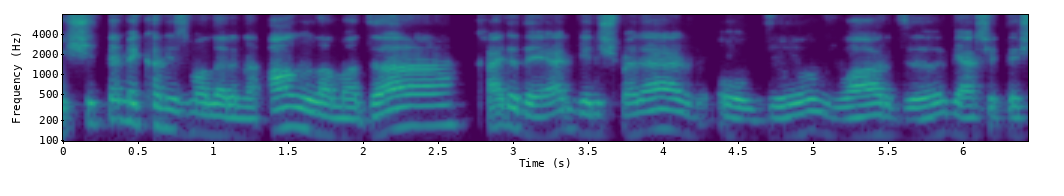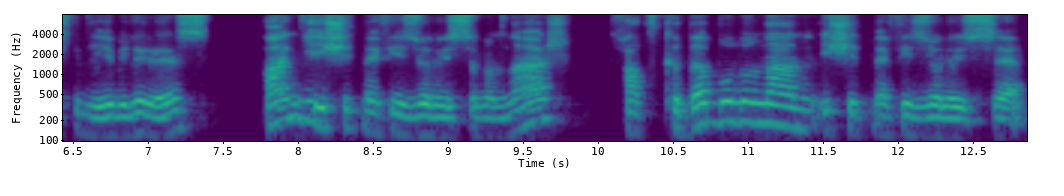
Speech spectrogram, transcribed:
işitme mekanizmalarını anlamada kayda değer gelişmeler oldu, vardı, gerçekleşti diyebiliriz. Hangi işitme fizyolojisi bunlar? Katkıda bulunan işitme fizyolojisi.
